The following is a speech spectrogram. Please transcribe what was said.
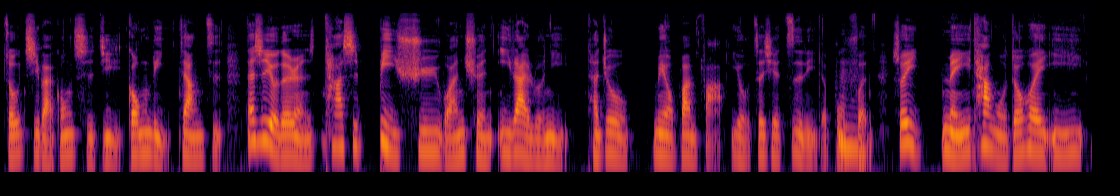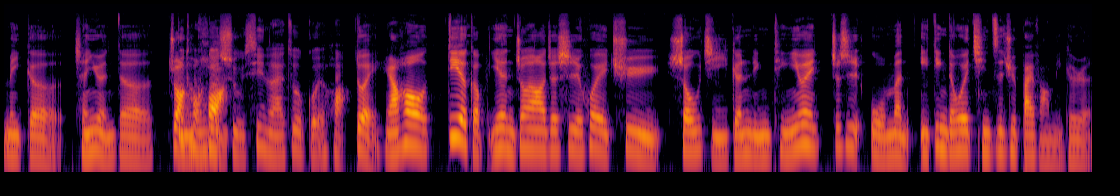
走几百公尺、几公里这样子。但是有的人他是必须完全依赖轮椅，他就没有办法有这些自理的部分。所以每一趟我都会依每个成员的状况，属性来做规划。对，然后第二个也很重要，就是会去收集跟聆听，因为就是我们一定都会亲自去拜访每个人，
